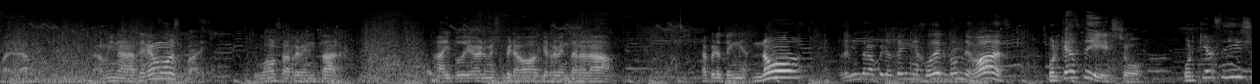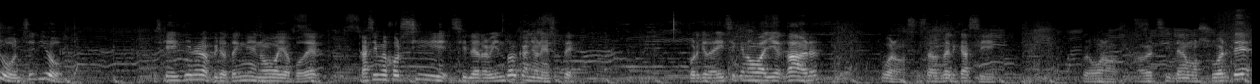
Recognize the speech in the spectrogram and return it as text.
Vale, la, la mina la tenemos. Vale, pues vamos a reventar. Ahí podría haberme esperado a que reventara la, la pirotecnia. ¡No! Revienta la pirotecnia, joder, ¿dónde vas? ¿Por qué hace eso? ¿Por qué hace eso? ¿En serio? Es que ahí tiene la pirotecnia y no voy a poder. Casi mejor si, si le reviento el cañón este. Porque de ahí sí que no va a llegar. Bueno, si se acerca sí. Pero bueno, a ver si tenemos suerte.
